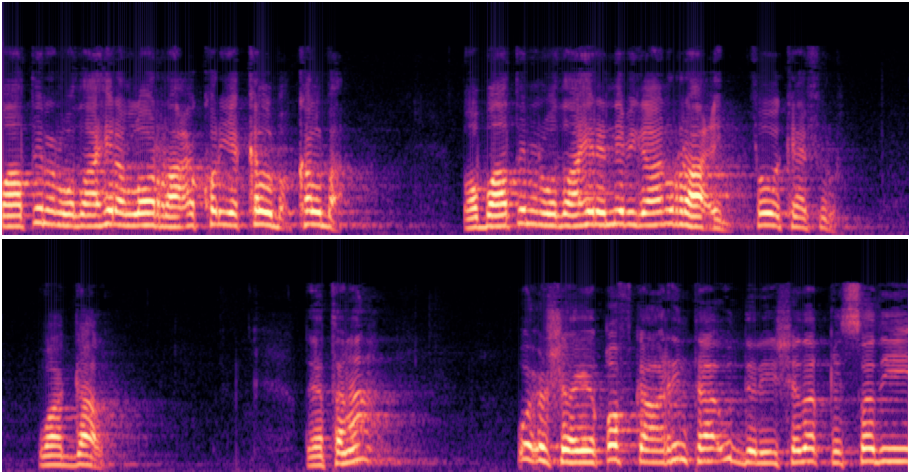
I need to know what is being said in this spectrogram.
baainan wadaahiran loo raaco kor iyo kalba oo baainan wadaahiran nebiga aan u raacin fahuwa kaafirun waa gaal. Dabeetana wuxuu sheegay qofka arintaa u deliishada qisadii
